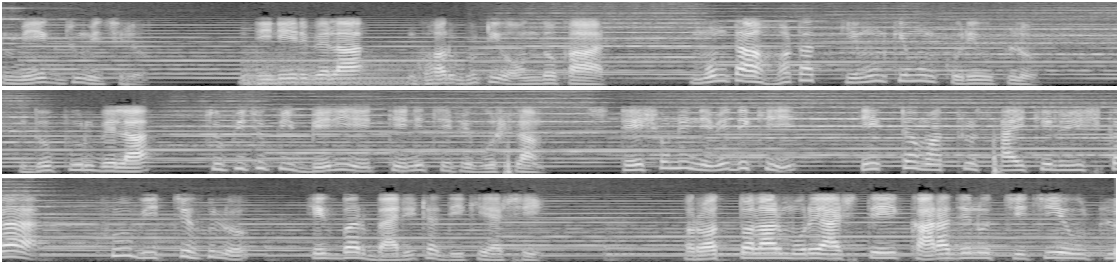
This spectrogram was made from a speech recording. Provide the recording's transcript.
মেঘ জমেছিল। দিনের বেলা ঘরঘুটি অন্ধকার। মনটা হঠাৎ কেমন কেমন করে উঠল। দুপুর বেলা চুপি চুপি বেরিয়ে ট্রেনে চেপে বসলাম। স্টেশনে নেমে দেখি একটা মাত্র সাইকেল রিক্সা। খুব ইচ্ছে হলো একবার বাড়িটা দেখে আসি। রথতলার মোড়ে আসতেই কারা যেন চেঁচিয়ে উঠল,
